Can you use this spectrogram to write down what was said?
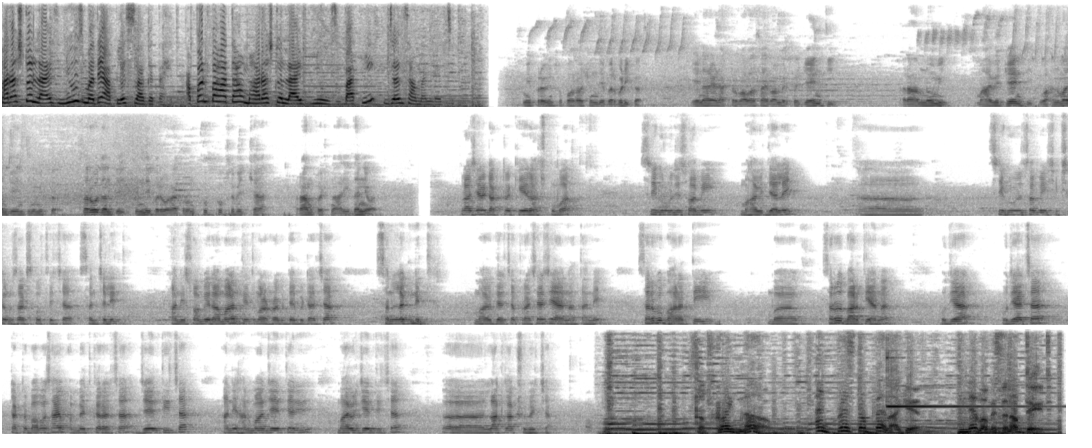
Maharashtra live न्यूजमध्ये आपले स्वागत आहे. आपण पाहत आहात महाराष्ट्र लाईव्ह न्यूज. बातमी जनसामान्याची. मी प्रवीण सुपाराव शिंदे बरबडीकर. येणाऱ्या डॉक्टर बाबासाहेब आंबेडकर जयंती रामनवमी महावीर जयंती व हनुमान जयंतीनिमित्त सर्व जनते शिंदे परिवाराकडून खूप खूप शुभेच्छा. रामकृष्ण हरी धन्यवाद. प्राचार्य डॉक्टर के राजकुमार श्री गुरुजी स्वामी महाविद्यालय श्री गुरुजी स्वामी शिक्षण प्रसारक संस्थेच्या संचलित आणि स्वामी रामानंद तीर्थ मराठवाडा विद्यापीठाच्या संलग्नित महाविद्यालयाच्या प्राचार्य या नाताने सर्व भारतीय ब- सर्व भारतीयांना उद्या उद्याचा डॉक्टर बाबासाहेब आंबेडकरांचा जयंतीच्या आणि हनुमान जयंती आणि महावीर जयंतीच्या लाख लाख शुभेच्छा subscribe now and press the bell icon never miss an update.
